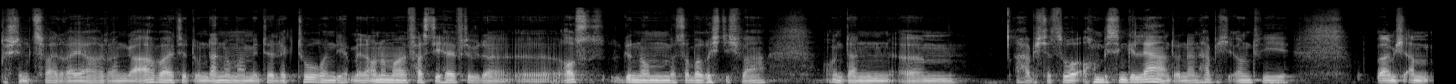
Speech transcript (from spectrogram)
bestimmt zwei, drei Jahre dran gearbeitet und dann nochmal mit der Lektorin, die hat mir auch nochmal fast die Hälfte wieder äh, rausgenommen, was aber richtig war. Und dann ähm, habe ich das so auch ein bisschen gelernt und dann habe ich irgendwie, weil mich am,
